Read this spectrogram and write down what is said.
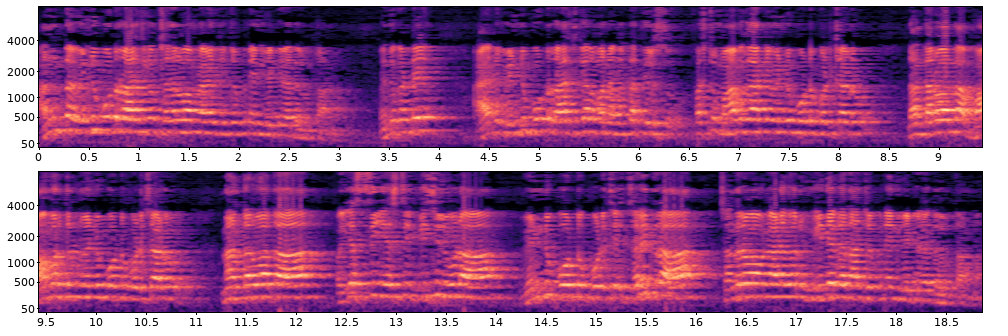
అంత వెన్నుపోటు రాజకీయం చంద్రబాబు నాయుడు చెప్పి నేను గట్టిగా తెలుపుతాను ఎందుకంటే ఆయన వెన్నుపోటు రాజకీయాలు మనకంతా తెలుసు. ఫస్ట్ మామగారిని వెన్నుపోటు పొడిచాడు దాని తర్వాత బామర్దులను వెన్నుపోటు పొడిచాడు దాని తర్వాత ఎస్సీ ఎస్టీ బీసీలు కూడా వెన్నుపోటు పొడిచే చరిత్ర చంద్రబాబు నాయుడు గారు మీదే కదా అని చెప్పి నేను గట్టిగా తెలుపుతాను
